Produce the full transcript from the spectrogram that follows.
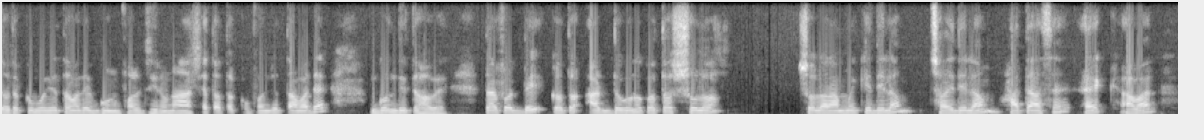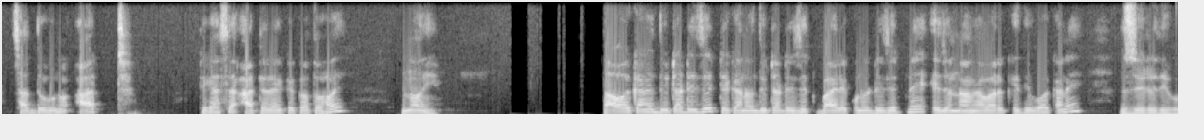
যতক্ষণ পর্যন্ত আমাদের গুণফল জিরো না আসে, ততক্ষণ পর্যন্ত আমাদের গুণ দিতে হবে। তারপর দিই কত? আট দুগুণ কত? ষোলো। ষোলোর আমি কি দিলাম? ছয় দিলাম। হাতে আছে এক, আবার সাত দুগুণ আট। ঠিক আছে? আটের একে কত হয়? নয়। তাও এখানে দুইটা ডিজিট এখানেও দুইটা ডিজিট বাইরে কোনো ডিজিট নেই এই জন্য আমি আবার কি দিব এখানে? জিরো দিব।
